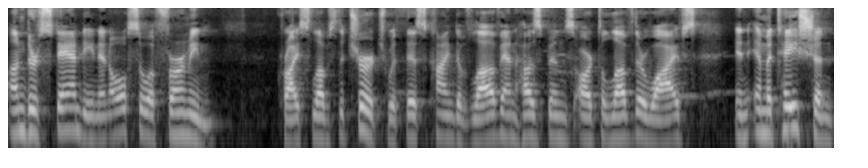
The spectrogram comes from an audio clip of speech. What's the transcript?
understanding, and also affirming. Christ loves the church with this kind of love, and husbands are to love their wives in imitation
